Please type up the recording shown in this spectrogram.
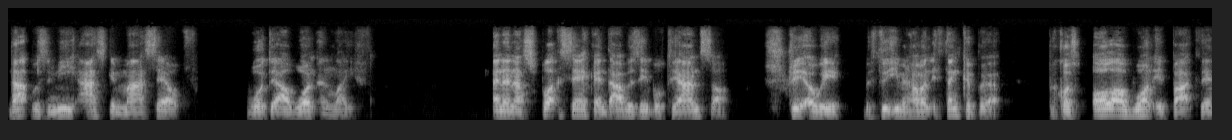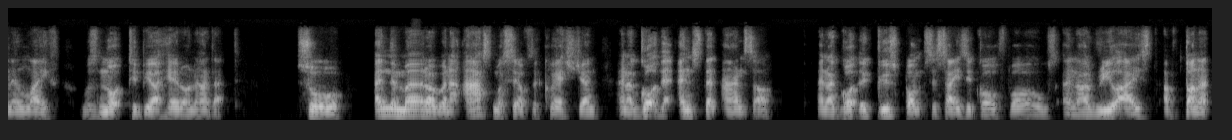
That was me asking myself, what do I want in life? And in a split second, I was able to answer straight away without even having to think about it. Because all I wanted back then in life was not to be a heroin addict. So in the mirror, when I asked myself the question and I got the instant answer and I got the goosebumps the size of golf balls and I realized I've done it.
